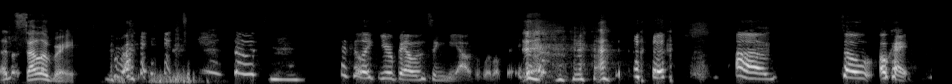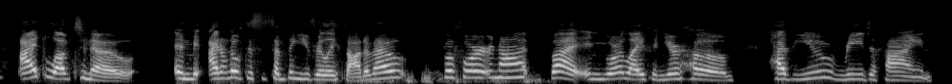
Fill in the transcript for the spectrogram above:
Let's celebrate. right. So it's I feel like you're balancing me out a little bit. um so okay, I'd love to know and I don't know if this is something you've really thought about before or not, but in your life, in your home, have you redefined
